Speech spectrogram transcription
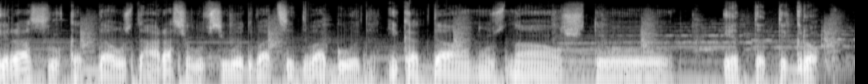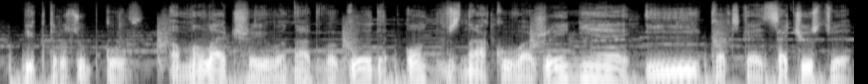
и Рассел, когда узнал, а Расселу всего 22 года, и когда он узнал, что этот игрок, Виктор Зубков, а младше его на два года, он в знак уважения и, как сказать, сочувствия,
